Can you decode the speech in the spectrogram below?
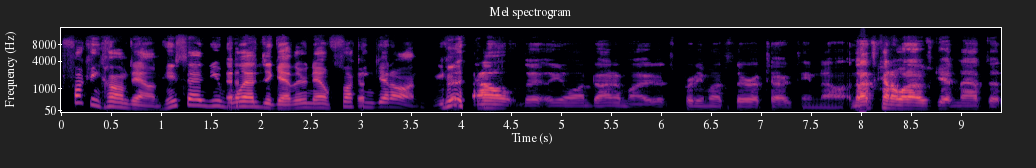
"Fucking calm down." He said, "You bled together, now fucking get on." now, they, you know, on Dynamite, it's pretty much they're a tag team now, and that's kind of what I was getting at. That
